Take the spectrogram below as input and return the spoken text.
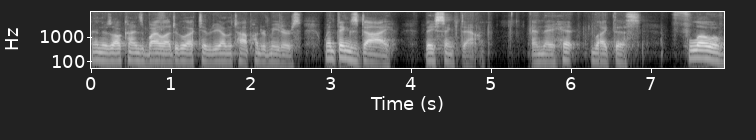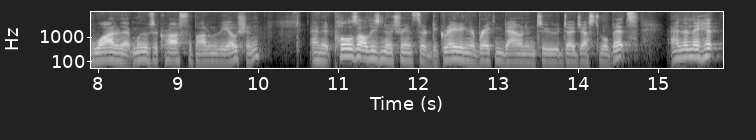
and there's all kinds of biological activity on the top 100 meters. When things die, they sink down and they hit like this flow of water that moves across the bottom of the ocean. And it pulls all these nutrients, they're degrading, they're breaking down into digestible bits. And then they hit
